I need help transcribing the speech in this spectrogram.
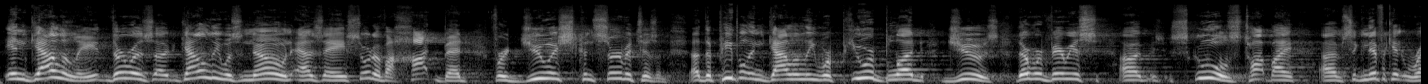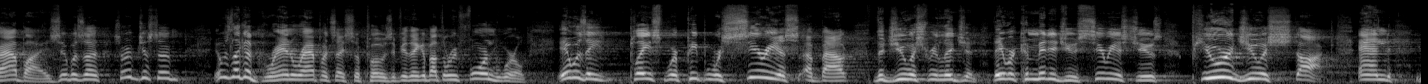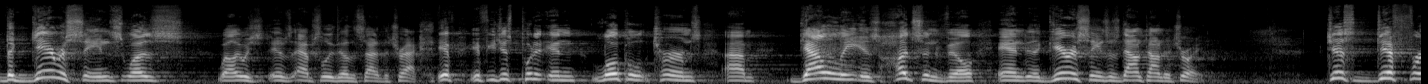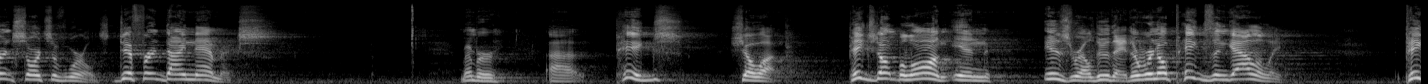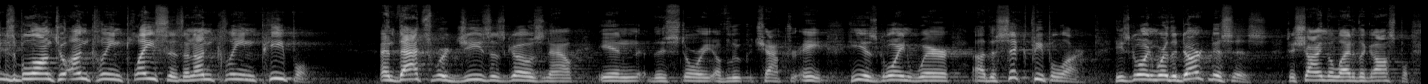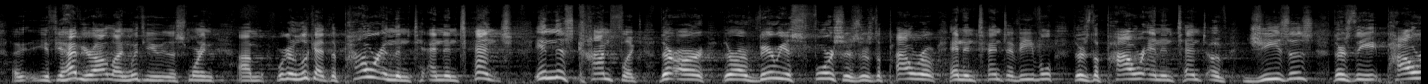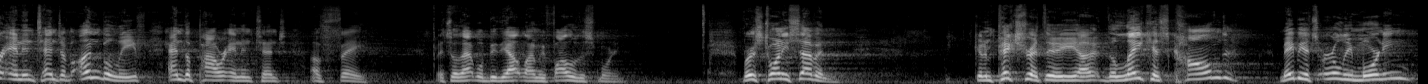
In Galilee, there was a, Galilee was known as a sort of a hotbed for Jewish conservatism. Uh, the people in Galilee were pure blood Jews. There were various uh, schools taught by uh, significant rabbis. It was a sort of just a it was like a Grand Rapids, I suppose, if you think about the Reformed world. It was a place where people were serious about the Jewish religion. They were committed Jews, serious Jews, pure Jewish stock. And the Gerasenes was, well, it was, it was absolutely the other side of the track. If, if you just put it in local terms, um, Galilee is Hudsonville, and the Gerasenes is downtown Detroit. Just different sorts of worlds, different dynamics. Remember, uh, pigs show up. Pigs don't belong in Israel, do they? There were no pigs in Galilee. Pigs belong to unclean places and unclean people. And that's where Jesus goes now in the story of Luke chapter 8. He is going where uh, the sick people are, he's going where the darkness is to shine the light of the gospel. Uh, if you have your outline with you this morning, um, we're going to look at the power and, the, and intent in this conflict. There are, there are various forces. There's the power and intent of evil, there's the power and intent of Jesus, there's the power and intent of unbelief, and the power and intent of faith. And so that will be the outline we follow this morning. Verse 27. You can picture it. The, uh, the lake has calmed. Maybe it's early morning.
